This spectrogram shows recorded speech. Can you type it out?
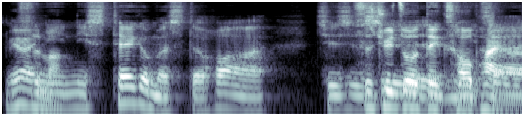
没有，你 nystagmus 的话。其实是去做 Dixel 派啊？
